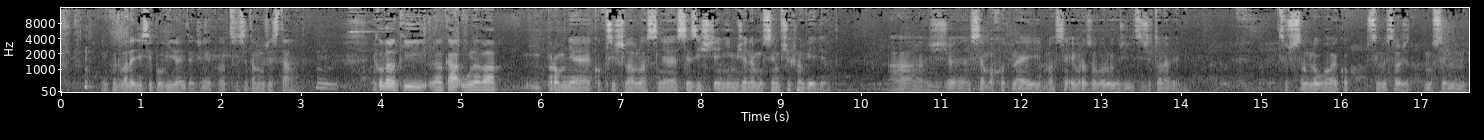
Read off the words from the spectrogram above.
jako dva lidi si povídají, takže jako, co se tam může stát. Hmm. Jako velký, velká úleva pro mě jako přišla vlastně se zjištěním, že nemusím všechno vědět a že jsem ochotný vlastně i v rozhovoru říct, že to nevím. Což jsem dlouho jako si myslel, že musím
